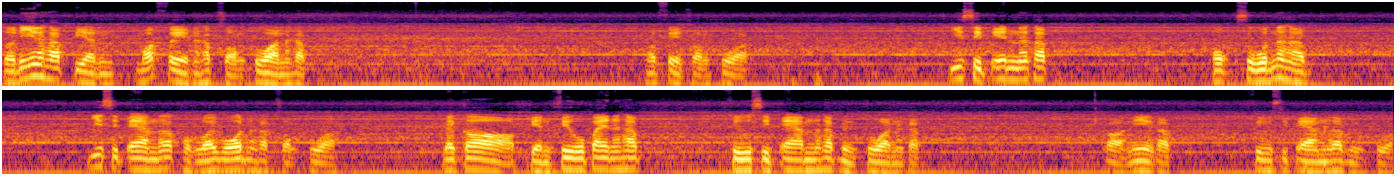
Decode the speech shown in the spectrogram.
ตัวนี้นะครับเปลี่ยนมอสเฟสนะครับ 2 ตัวนะครับมอสเฟส2ตัว 20N นะครับ 60 นะครับ 20 แอมป์นะครับ 600 โวลต์นะครับ 2 ตัว แล้วก็เปลี่ยนฟิลไปนะครับ ฟิล10แอมป์นะครับ1ตัวนะครับ ก่อนนี่ครับฟิล10แอมป์นะครับ1ตัว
